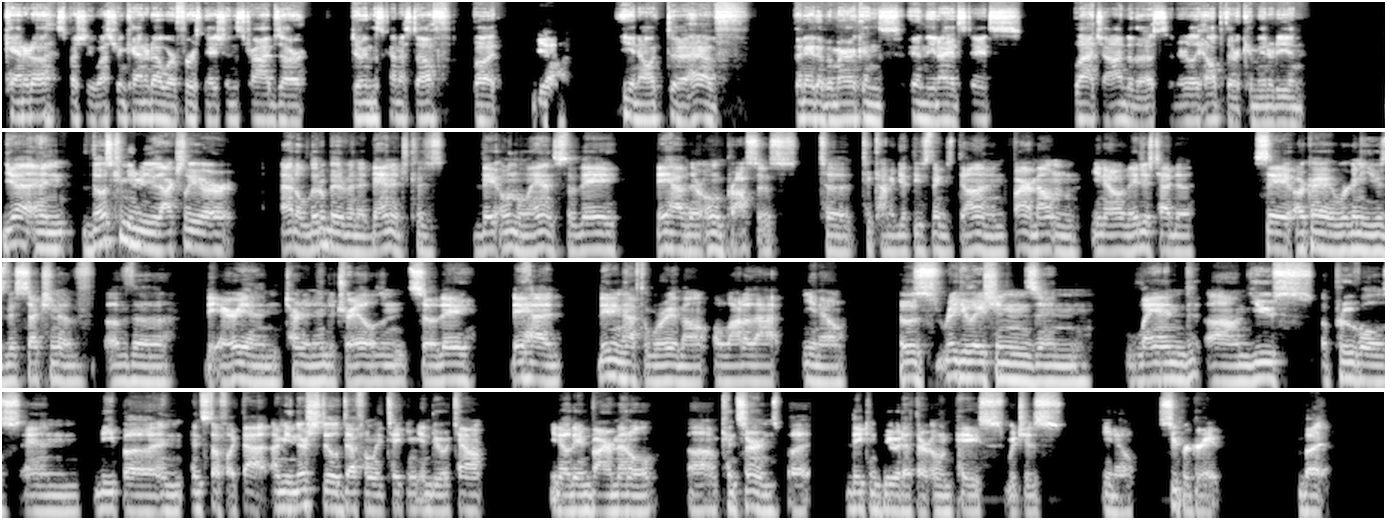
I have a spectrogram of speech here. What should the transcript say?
Canada, especially Western Canada, where First Nations tribes are doing this kind of stuff. But yeah, you know, to have the Native Americans in the United States latch onto this and really help their community and yeah, and those communities actually are at a little bit of an advantage because they own the land, so they they have their own process to to kind of get these things done. And Fire Mountain, you know, they just had to say, okay, we're going to use this section of of the the area and turn it into trails, and so they they had they didn't have to worry about a lot of that, you know, those regulations and land um, use approvals and NEPA and, and stuff like that. I mean, they're still definitely taking into account, you know, the environmental uh, concerns, but they can do it at their own pace, which is, you know, super great. But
